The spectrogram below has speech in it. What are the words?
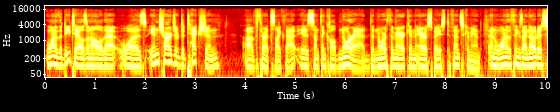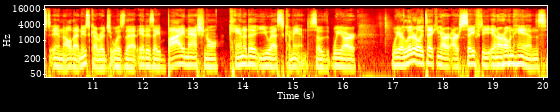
one of the details in all of that was in charge of detection of threats like that is something called NORAD, the North American Aerospace Defense Command. And one of the things I noticed in all that news coverage was that it is a binational Canada US command. So we are we are literally taking our, our safety in our own hands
